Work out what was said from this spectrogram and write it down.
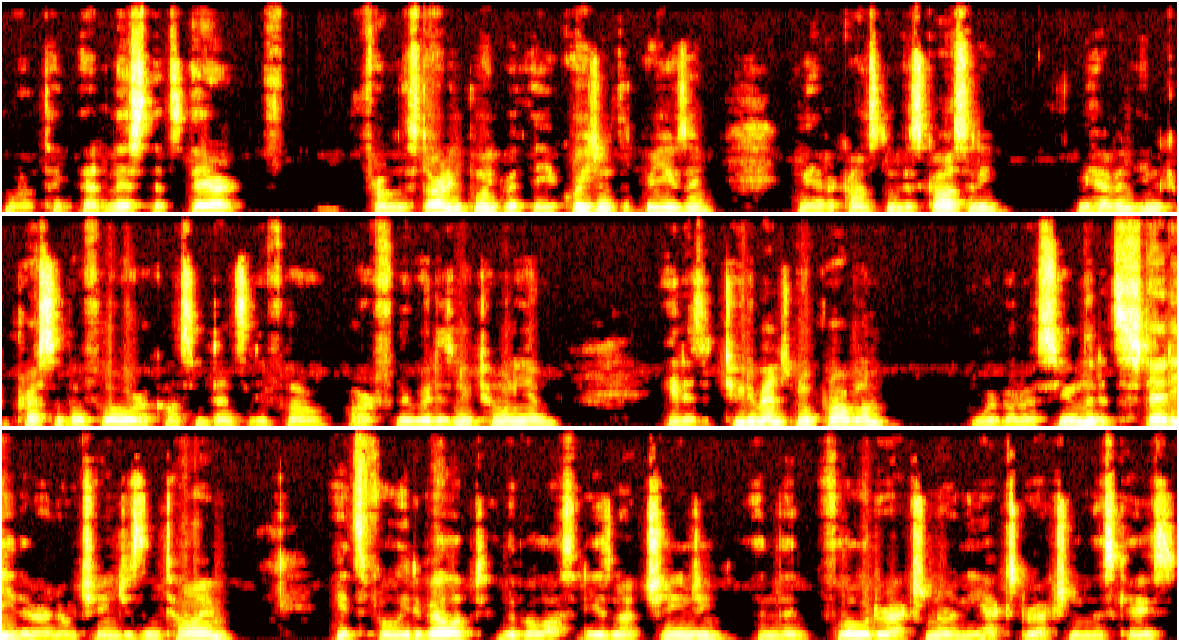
We'll take that list that's there from the starting point with the equations that we're using. We have a constant viscosity, we have an incompressible flow or a constant density flow. Our fluid is Newtonian. It is a two-dimensional problem. We're going to assume that it's steady. There are no changes in time. It's fully developed. The velocity is not changing in the flow direction or in the x direction in this case.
